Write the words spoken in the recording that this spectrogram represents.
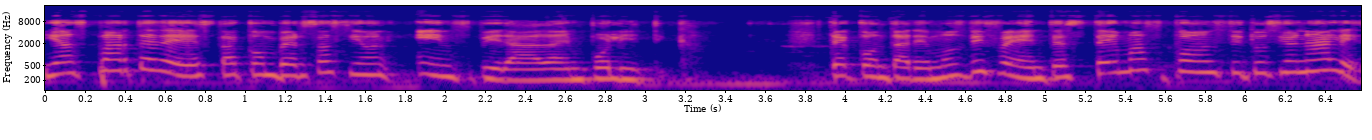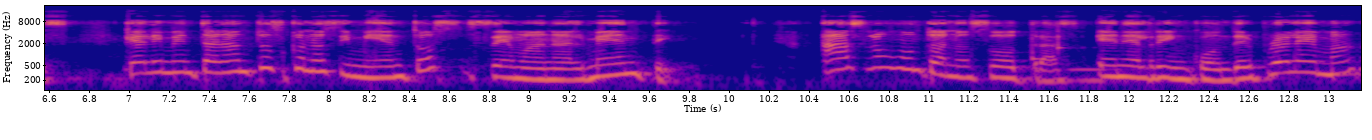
y haz parte de esta conversación inspirada en política. Te contaremos diferentes temas constitucionales que alimentarán tus conocimientos semanalmente. Hazlo junto a nosotras en el rincón del problema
